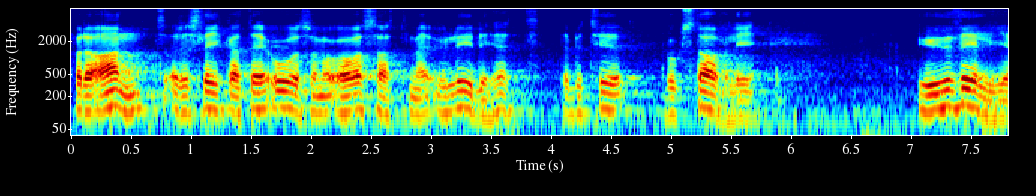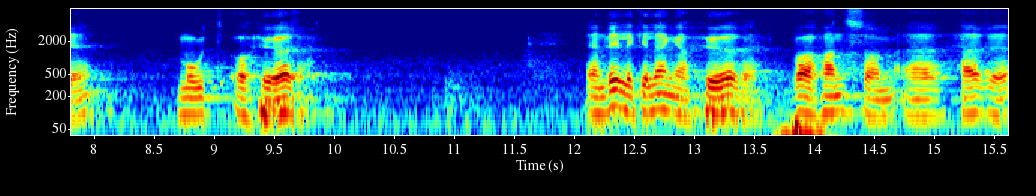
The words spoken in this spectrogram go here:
For det annet er det slik at det ordet som er oversatt med ulydighet, det betyr bokstavelig uvilje mot å høre. En vil ikke lenger høre hva Han som er Herre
